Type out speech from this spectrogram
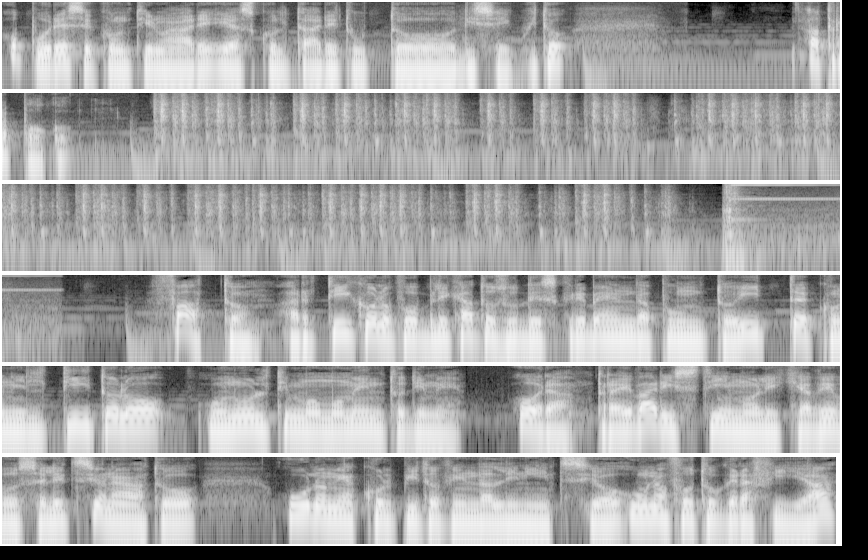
oppure se continuare e ascoltare tutto di seguito. A tra poco. Fatto, articolo pubblicato su describenda.it con il titolo Un ultimo momento di me. Ora, tra i vari stimoli che avevo selezionato, uno mi ha colpito fin dall'inizio, una fotografia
